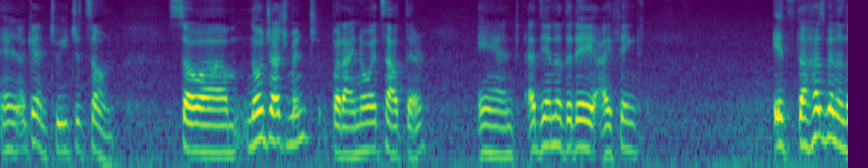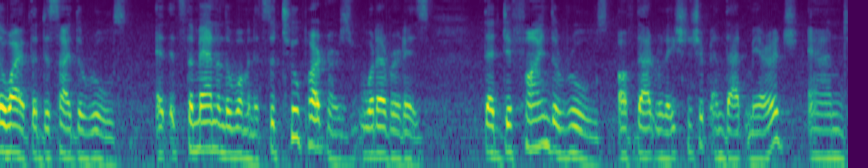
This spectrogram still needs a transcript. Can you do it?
and again, to each its own. So um, no judgment, but I know it's out there. And at the end of the day, I think it's the husband and the wife that decide the rules. It's the man and the woman. It's the two partners, whatever it is, that define the rules of that relationship and that marriage. And,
